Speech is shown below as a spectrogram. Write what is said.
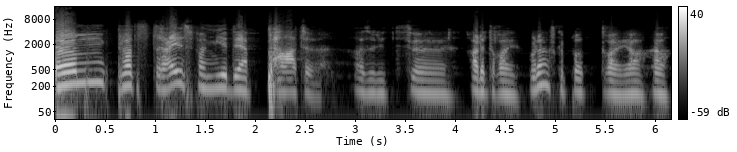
Ähm, Platz 3 ist bei mir der Pate. Also die, äh, alle drei, oder? Es gibt dort drei, ja, ja.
